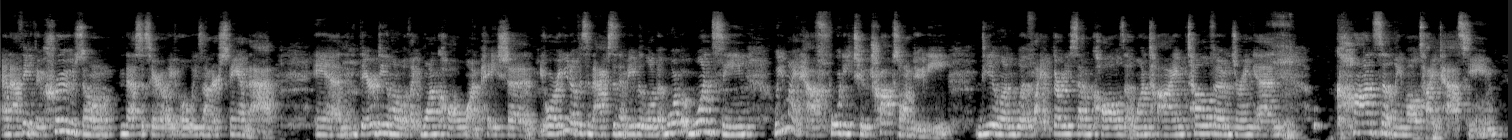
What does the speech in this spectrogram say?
And I think the crews don't necessarily always understand that. And they're dealing with like one call, one patient, or, you know, if it's an accident, maybe a little bit more, but one scene, we might have 42 trucks on duty dealing with like 37 calls at one time, telephones ringing, constantly multitasking.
